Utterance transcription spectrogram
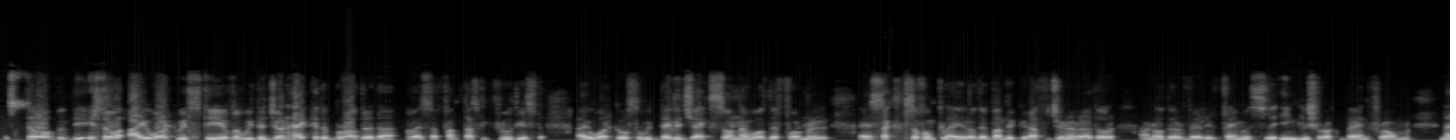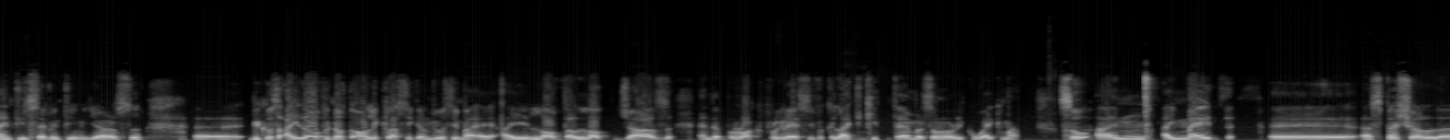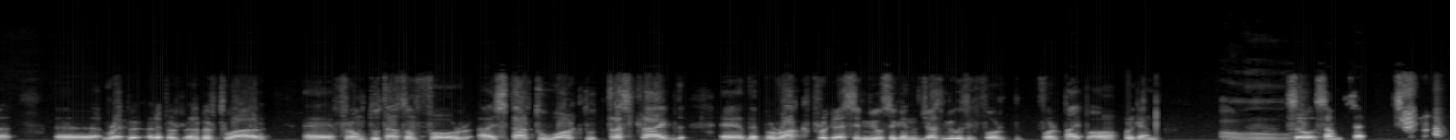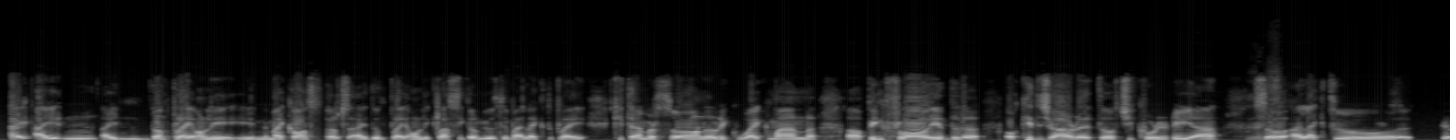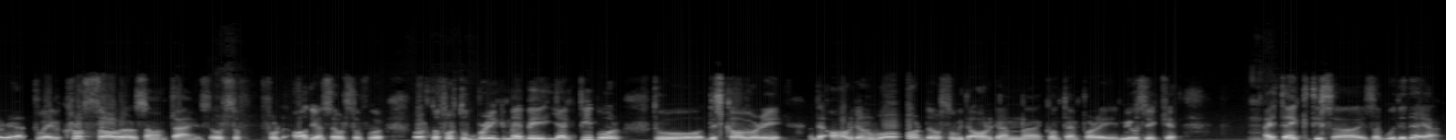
So, so I work with Steve, with the John Heck, the brother that was a fantastic flutist. I work also with David Jackson, I was the former uh, saxophone player of the Van der Graaf Generator, another very famous English rock band from 1917 years. Uh, because I love not only classical music, I, I love a lot jazz and the rock progressive, like mm-hmm. Keith Emerson or Rick Wakeman. So uh-huh. I'm I made uh, a special uh, reper- reper- repertoire. Uh, from 2004, I start to work to transcribe uh, the rock progressive music and jazz music for for pipe organ. Oh. So some I, I, I don't play only in my concerts. I don't play only classical music. I like to play Keith Emerson, Rick Wakeman, uh, Pink Floyd, uh, or Keith Jarrett, or Chick Corea. So I like to uh, to have crossover sometimes, also for the audience, also for also for to bring maybe young people to discovery the organ world, also with the organ uh, contemporary music. Mm-hmm. I think this uh, is a good idea.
